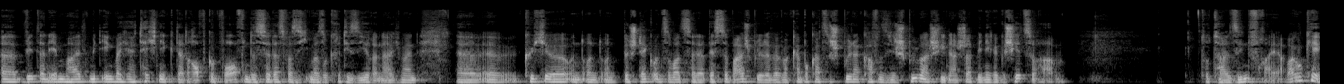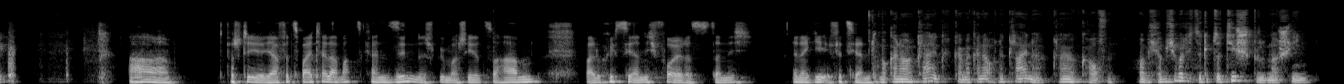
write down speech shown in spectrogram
äh, wird dann eben halt mit irgendwelcher Technik da drauf geworfen. Das ist ja das, was ich immer so kritisiere. Ne? Ich meine, äh, äh, Küche und und und Besteck und sowas ist ja der beste Beispiel. Wenn man keinen Bock hat zu spülen, dann kaufen sie eine Spülmaschine, anstatt weniger Geschirr zu haben total sinnfrei, aber okay. Ah, verstehe. Ja, für zwei Teller macht es keinen Sinn, eine Spülmaschine zu haben, weil du kriegst sie ja nicht voll. Das ist dann nicht energieeffizient. Man kann auch eine kleine, man kann auch eine kleine, kleine kaufen. Habe ich, hab ich überlegt. Es gibt so Tischspülmaschinen.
